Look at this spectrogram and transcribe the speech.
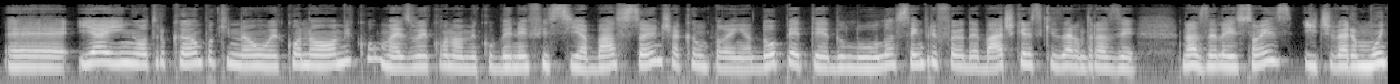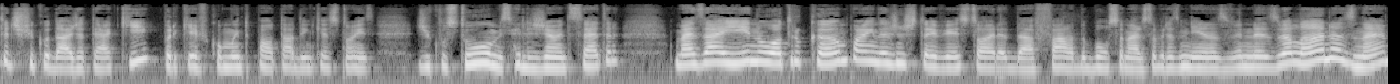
É, e aí, em outro campo, que não o econômico, mas o econômico beneficia bastante a campanha do PT do Lula, sempre foi o debate que eles quiseram trazer nas eleições e tiveram muita dificuldade até aqui, porque porque ficou muito pautado em questões de costumes, religião, etc. Mas aí, no outro campo, ainda a gente teve a história da fala do Bolsonaro sobre as meninas venezuelanas, né?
